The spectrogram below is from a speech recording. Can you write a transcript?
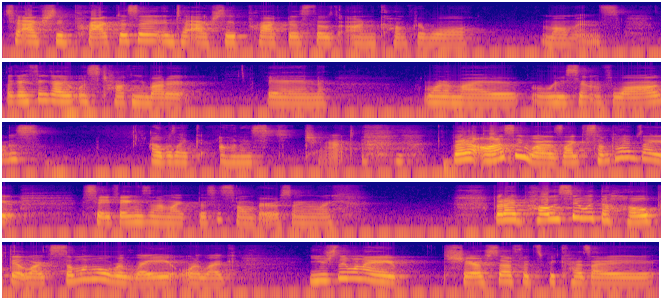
to actually practice it and to actually practice those uncomfortable moments. Like I think I was talking about it in one of my recent vlogs I was like, honest chat. but it honestly was. Like, sometimes I say things and I'm like, this is so embarrassing. Like, but I post it with the hope that like someone will relate or like, usually when I share stuff, it's because I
